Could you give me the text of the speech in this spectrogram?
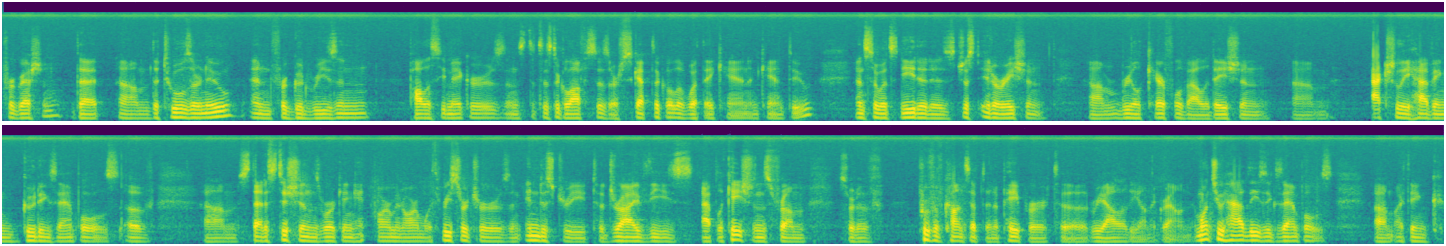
progression that um, the tools are new, and for good reason, policymakers and statistical offices are skeptical of what they can and can't do. And so what's needed is just iteration, um, real careful validation, um, actually having good examples of um, statisticians working arm in arm with researchers and industry to drive these applications from sort of proof of concept in a paper to reality on the ground. And once you have these examples, um, I think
